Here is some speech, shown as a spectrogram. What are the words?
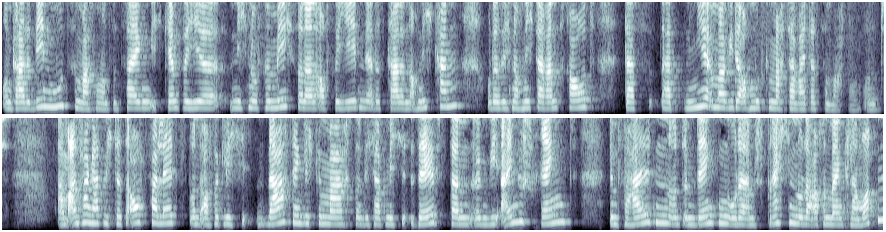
und gerade denen Mut zu machen und zu zeigen, ich kämpfe hier nicht nur für mich, sondern auch für jeden, der das gerade noch nicht kann oder sich noch nicht daran traut. Das hat mir immer wieder auch Mut gemacht, da weiterzumachen und am Anfang hat mich das auch verletzt und auch wirklich nachdenklich gemacht und ich habe mich selbst dann irgendwie eingeschränkt im Verhalten und im Denken oder im Sprechen oder auch in meinen Klamotten.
